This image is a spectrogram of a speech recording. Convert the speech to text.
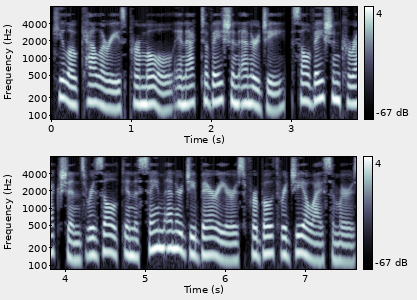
kilocalories per mole in activation energy, solvation corrections result in the same energy barriers for both regioisomers.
